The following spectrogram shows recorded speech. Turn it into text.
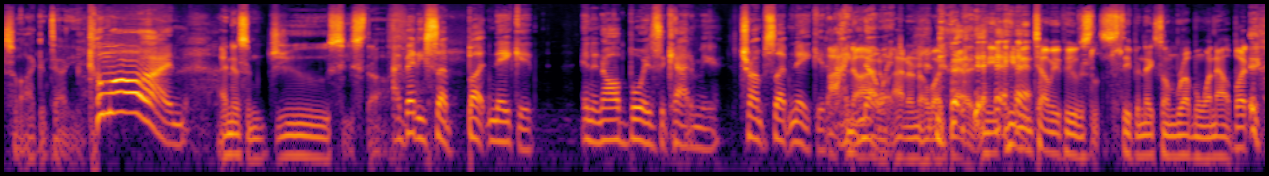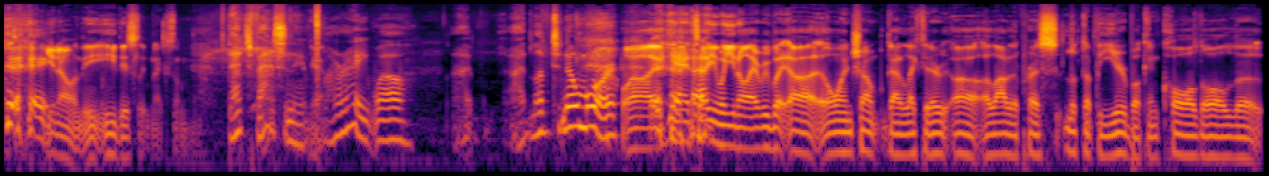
so I can tell you. Come on. I know some juicy stuff. I bet he slept butt naked in an all boys academy. Trump slept naked. I, I know, I it. I don't know about that. he, he, didn't tell me if he was sleeping next to him, rubbing one out, but you know, he, he did sleep next to him. That's fascinating. Yeah. All right. Well, I, I'd love to know more. Well, I can't tell you when you know everybody. Uh, when Trump got elected, uh, a lot of the press looked up the yearbook and called all the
